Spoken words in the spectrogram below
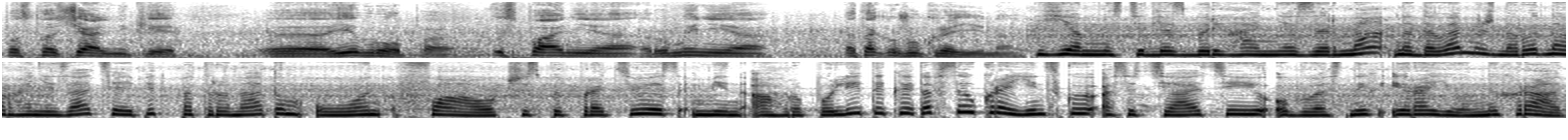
постачальники е, Європа, Іспанія, Румунія, а також Україна. Ємності для зберігання зерна надала міжнародна організація під патронатом ООН ФАО, що співпрацює з Мінагрополітики та Всеукраїнською асоціацією обласних і районних рад.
